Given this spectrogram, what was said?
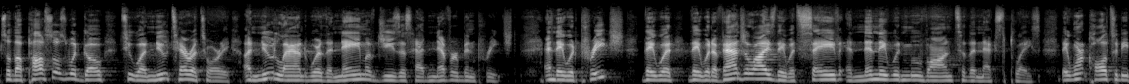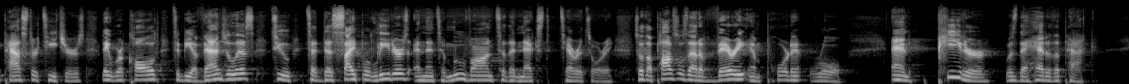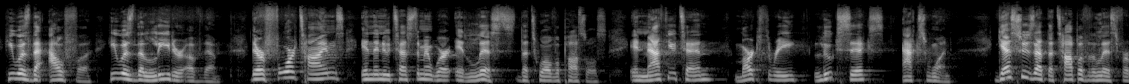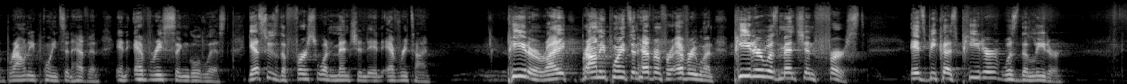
So the apostles would go to a new territory, a new land where the name of Jesus had never been preached. And they would preach, they would, they would evangelize, they would save, and then they would move on to the next place. They weren't called to be pastor teachers. They were called to be evangelists, to, to disciple leaders, and then to move on to the next territory. So the apostles had a very important role. And Peter was the head of the pack. He was the alpha, he was the leader of them. There are four times in the New Testament where it lists the 12 apostles in Matthew 10, Mark 3, Luke 6, Acts 1. Guess who's at the top of the list for brownie points in heaven in every single list? Guess who's the first one mentioned in every time? Peter, right? Brownie points in heaven for everyone. Peter was mentioned first. It's because Peter was the leader.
